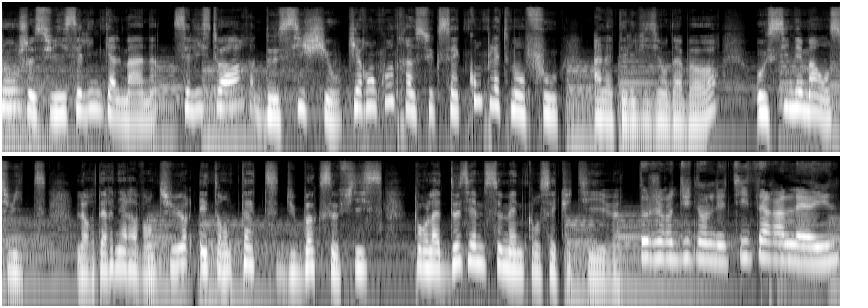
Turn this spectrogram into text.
Bonjour, je suis Céline Kalman. C'est l'histoire de six chiots qui rencontrent un succès complètement fou à la télévision d'abord, au cinéma ensuite. Leur dernière aventure est en tête du box-office pour la deuxième semaine consécutive. Aujourd'hui dans les titres à la une,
